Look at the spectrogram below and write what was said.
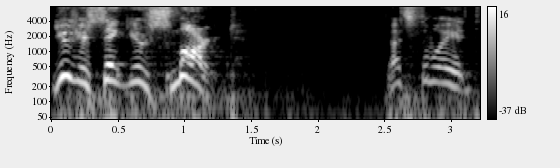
You just think you're smart. That's the way it,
